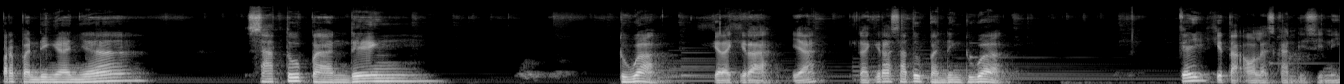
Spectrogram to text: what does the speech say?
perbandingannya satu banding dua kira-kira ya. Kira-kira satu banding dua. Oke kita oleskan di sini.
